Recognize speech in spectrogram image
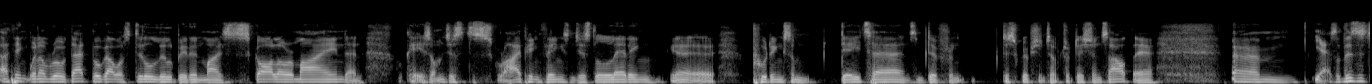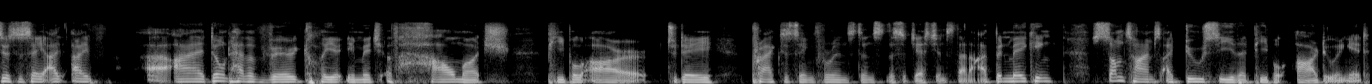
I I think when I wrote that book, I was still a little bit in my scholar mind, and okay, so I'm just describing things and just letting uh, putting some data and some different descriptions of traditions out there. Um, yeah, so this is just to say I I've I don't have a very clear image of how much people are today practicing, for instance, the suggestions that I've been making. Sometimes I do see that people are doing it,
